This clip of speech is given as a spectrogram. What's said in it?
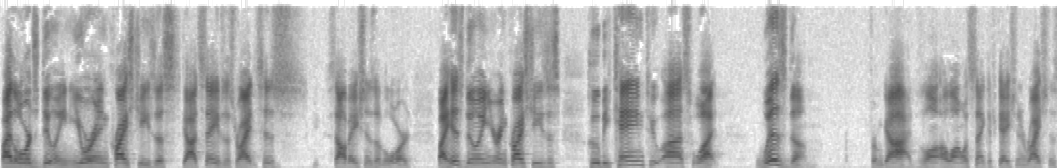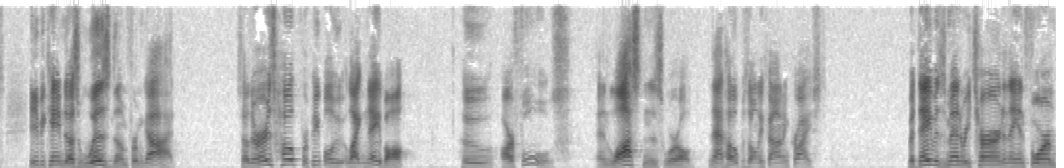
by the Lord's doing, you are in Christ Jesus. God saves us, right? It's His salvation is of the Lord. By his doing, you're in Christ Jesus, who became to us what? Wisdom from God, along, along with sanctification and righteousness. He became to us wisdom from God. So there is hope for people who, like Nabal who are fools and lost in this world. And that hope is only found in Christ. But David's men returned and they informed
